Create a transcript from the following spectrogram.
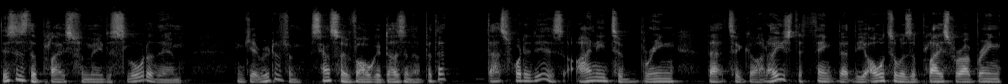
This is the place for me to slaughter them and get rid of them. Sounds so vulgar, doesn't it? But that, that's what it is. I need to bring that to God. I used to think that the altar was a place where I bring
